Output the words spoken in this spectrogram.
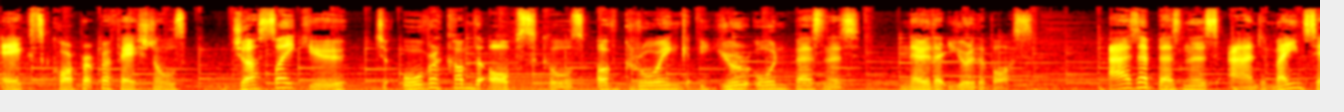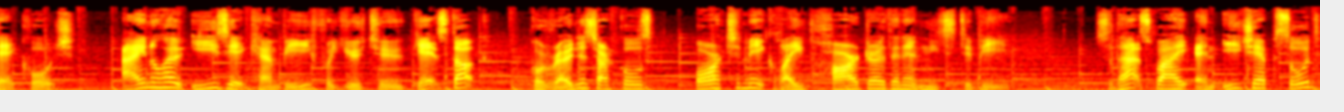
ex corporate professionals just like you to overcome the obstacles of growing your own business now that you're the boss. As a business and mindset coach, I know how easy it can be for you to get stuck, go round in circles, or to make life harder than it needs to be. So that's why in each episode,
